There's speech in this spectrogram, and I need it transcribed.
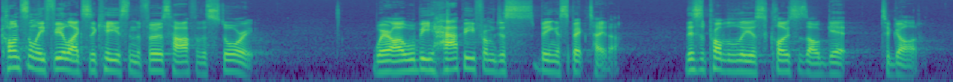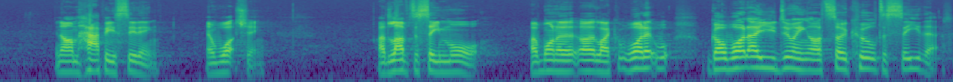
constantly feel like Zacchaeus in the first half of the story, where I will be happy from just being a spectator. This is probably as close as I'll get to God. You know, I'm happy sitting and watching. I'd love to see more. I want to, like, what, it, God, what are you doing? Oh, it's so cool to see that.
